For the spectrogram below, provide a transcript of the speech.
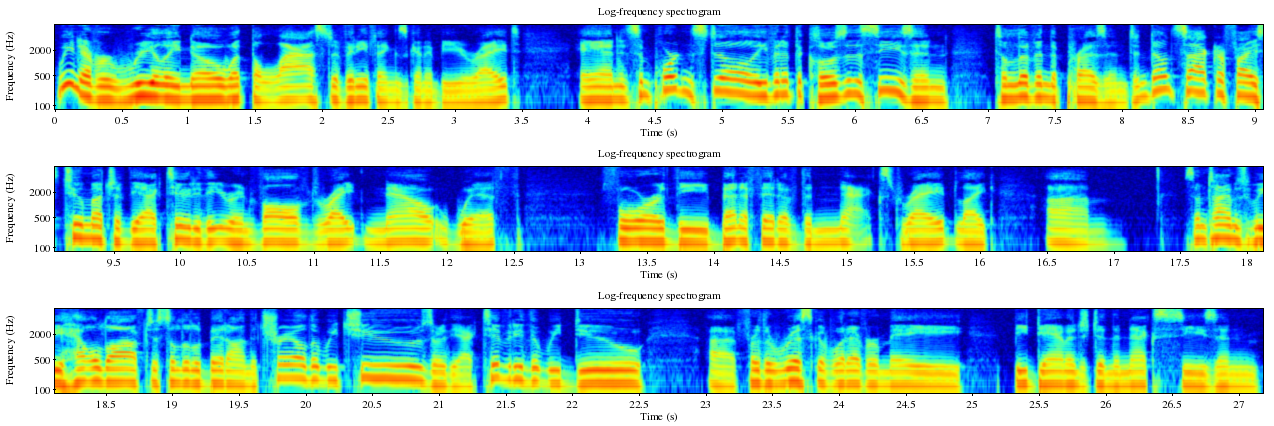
We never really know what the last of anything is going to be, right? And it's important still, even at the close of the season, to live in the present and don't sacrifice too much of the activity that you're involved right now with for the benefit of the next, right? Like, um, sometimes we held off just a little bit on the trail that we choose or the activity that we do uh, for the risk of whatever may be damaged in the next season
